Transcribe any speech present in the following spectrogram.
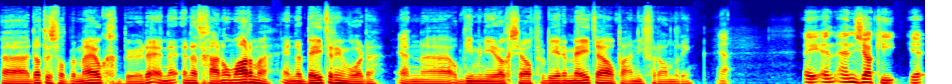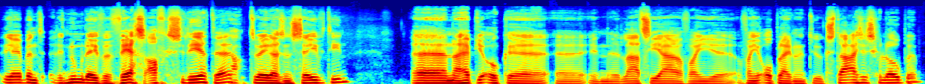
Uh, dat is wat bij mij ook gebeurde. En, en het gaan omarmen en er beter in worden. Ja. En op die manier ook zelf proberen mee te helpen aan die verandering. Ja. Hey, en, en Jackie, jij bent, ik noem het even vers afgestudeerd, hè? Ja. 2017. Uh, nou heb je ook uh, uh, in de laatste jaren van je, van je opleiding natuurlijk stages gelopen.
